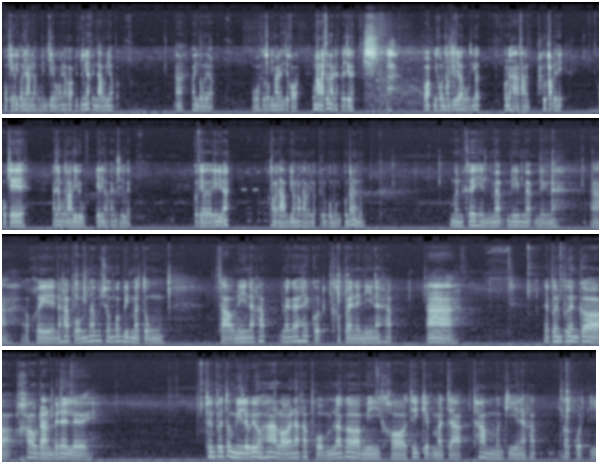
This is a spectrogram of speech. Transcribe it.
โอเคเป็นตัวอย่างแล้วผมจริงๆบอกนะครับอยู่ตรงนี้เป็นดาวนี้ครับอะเอาอยู่ตรงเลยครับโอ้โหโชคดีมากที่เจอคอผมหาซื้อมาไปเจอเพราะว่ามีคนทำคลิปแล้วผมนี่ก็คนหาสามทุกผับเลยโอเคอาจารย์ผมมารีวิวเองนะให้ผมดูเลยก็เสียเลยดีนะธรรมดาเดียวธรรมดาเป็นผมผมจำได้เหมือนเคยเห็นแมปนี้แมปหนึ่งนะอ่าโอเคนะครับผมท่านผู้ชมก็บินมาตรงเสานี้นะครับ แล้วก็ให้กดเข้าไปในนี้นะครับ อ่าแล้วเพื่อนๆก็เข้าดันไปได้เลย เพื่อนๆต้องมีเลเวล500 นะครับผมแล้วก็มีคอที่เก็บมาจากถ้ำเมื่อกี้นะครับ ก็กด E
